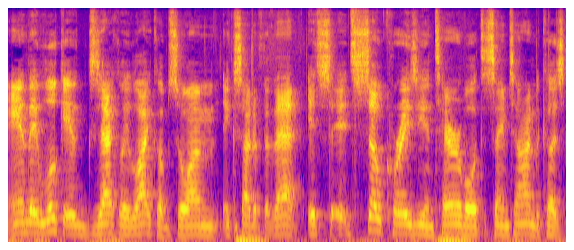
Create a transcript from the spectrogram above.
and they look exactly like them. So I'm excited for that. It's it's so crazy and terrible at the same time because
